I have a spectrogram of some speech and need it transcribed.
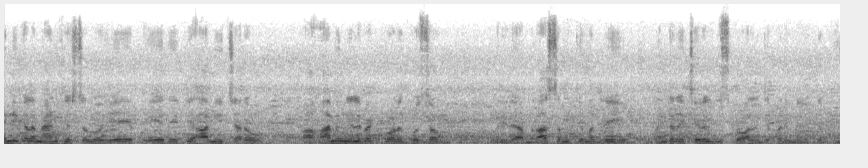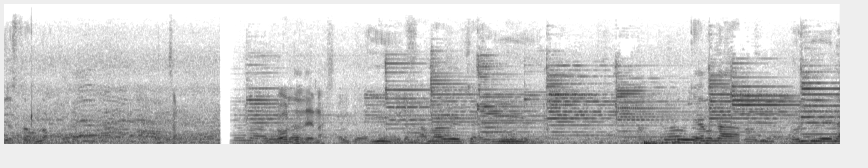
ఎన్నికల మేనిఫెస్టోలో ఏ ఏదైతే హామీ ఇచ్చారో ఆ హామీని నిలబెట్టుకోవడం కోసం మరి రాష్ట్ర ముఖ్యమంత్రి వెంటనే చర్యలు తీసుకోవాలని చెప్పని మేము విజ్ఞప్తి చేస్తా ఉన్నాం. ఈ సమావేశ ముఖ్యంగా రెండు వేల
